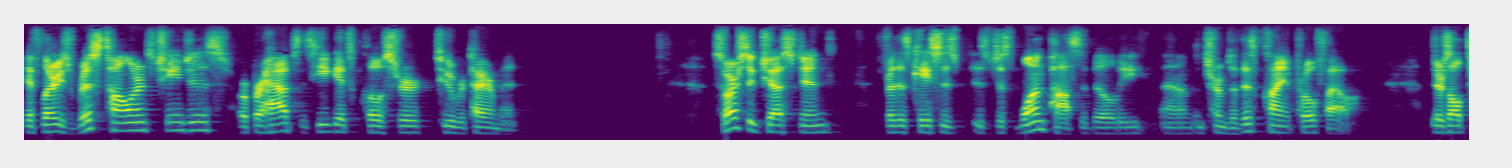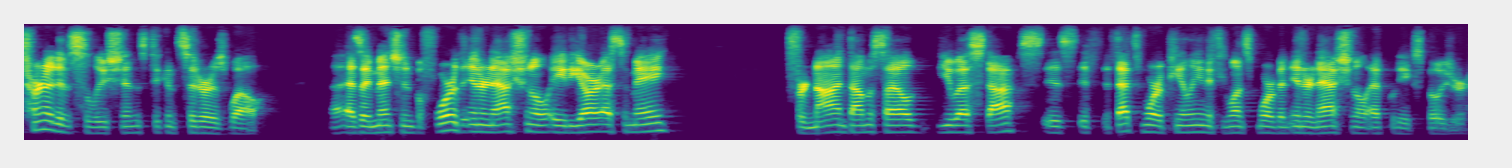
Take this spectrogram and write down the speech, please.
if Larry's risk tolerance changes or perhaps as he gets closer to retirement. So our suggestion for this case is, is just one possibility um, in terms of this client profile. There's alternative solutions to consider as well. Uh, as I mentioned before, the international ADR SMA for non-domiciled U.S. stocks is if, if that's more appealing, if he wants more of an international equity exposure.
